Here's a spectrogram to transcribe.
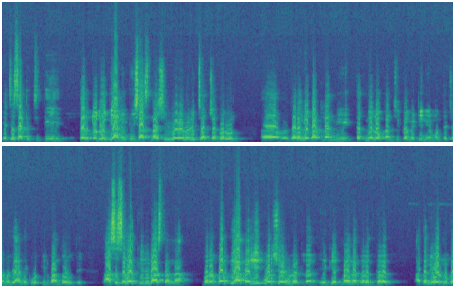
याच्यासाठीची ती तरतूद होती आणि ती शासनाशी वेळोवेळी चर्चा करून जरंगे पाटलांनी तज्ज्ञ लोकांची कमिटी नेमून त्याच्यामध्ये अनेक वकील बांधव होते. तर असं सगळं केलेलं असताना बरोबर ते आता एक वर्ष उलटलं एक एक महिना करत करत आता निवडणुका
